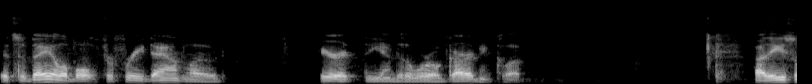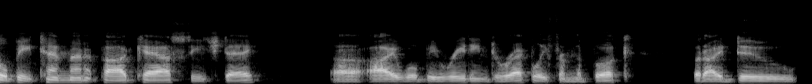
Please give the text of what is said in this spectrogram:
It's available for free download here at the End of the World Gardening Club. Uh, these will be 10 minute podcasts each day. Uh, I will be reading directly from the book, but I do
